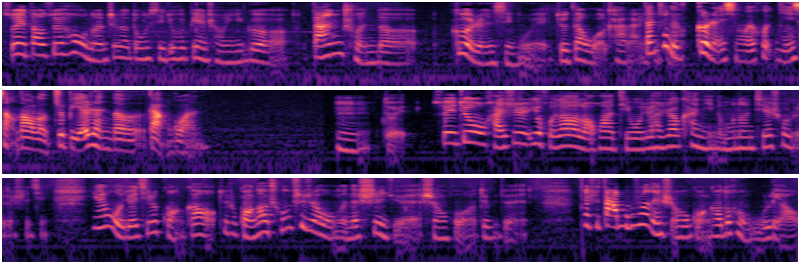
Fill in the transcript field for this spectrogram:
所以到最后呢，这个东西就会变成一个单纯的个人行为，就在我看来，但这个个人行为会影响到了就别人的感官。嗯，对，所以就还是又回到了老话题，我觉得还是要看你能不能接受这个事情，因为我觉得其实广告就是广告充斥着我们的视觉生活，对不对？但是大部分的时候广告都很无聊，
